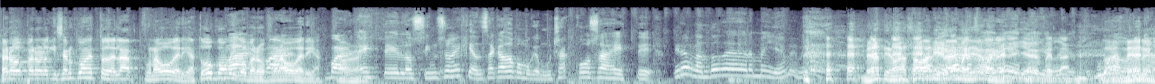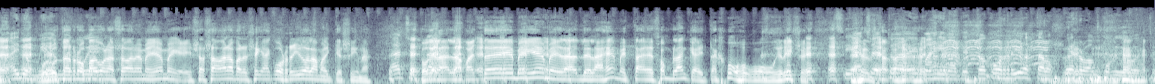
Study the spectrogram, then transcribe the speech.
Pero, pero lo que hicieron con esto de la, fue una bobería. Estuvo cómico, Bar- pero fue una bobería. bar- este, los Simpsons es que han sacado como que muchas cosas. Este, mira, hablando de, M&M, mira. Mira, tiene una sabanita de M&M. es verdad. me arropado fue. con una sábana M&M. Esa sábana parece que ha corrido la marquesina. Porque la, parte de M&M, de las M, está, son blancas y está como, como grises. Sí, Hacho, esto es- imagínate, esto ha corrido, hasta los perros han cogido esto.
